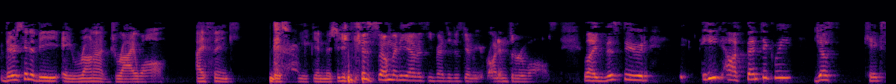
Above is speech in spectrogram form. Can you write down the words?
there's going to be a run on drywall, I think, this week in Michigan because so many MSU fans are just going to be running through walls. Like this dude, he authentically just kicks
